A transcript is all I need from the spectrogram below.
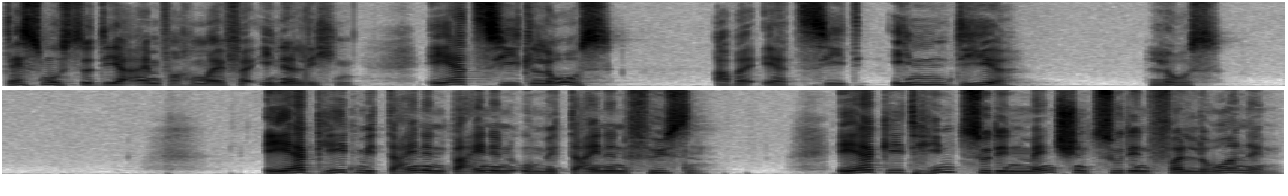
Das musst du dir einfach mal verinnerlichen. Er zieht los, aber er zieht in dir los. Er geht mit deinen Beinen und mit deinen Füßen. Er geht hin zu den Menschen, zu den Verlorenen.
